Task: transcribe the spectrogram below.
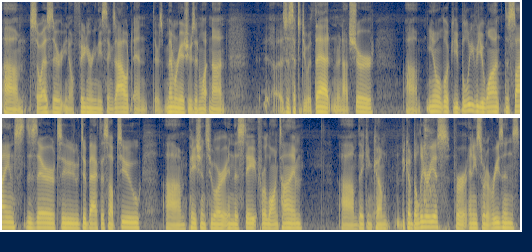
Um, so as they're you know figuring these things out, and there's memory issues and whatnot, uh, does this have to do with that? And they're not sure. Um, you know, look, you believe what you want. The science is there to to back this up too. Um, patients who are in this state for a long time, um, they can come become delirious for any sort of reasons.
